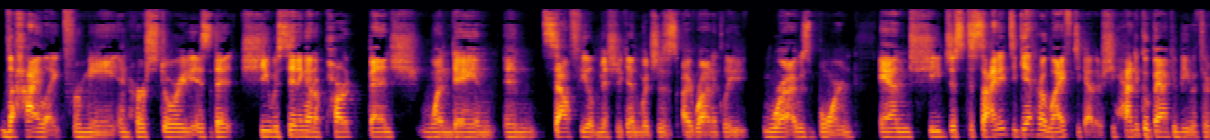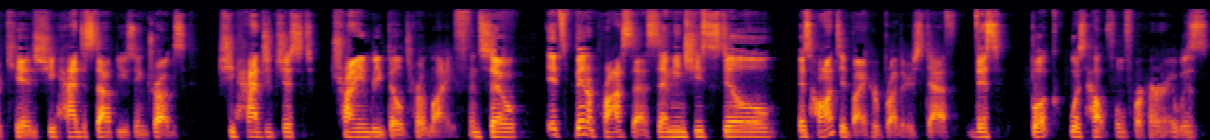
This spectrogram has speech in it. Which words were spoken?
the highlight for me in her story is that she was sitting on a park bench one day in, in Southfield, Michigan, which is ironically where I was born and she just decided to get her life together. She had to go back and be with her kids. She had to stop using drugs. She had to just try and rebuild her life. And so it's been a process. I mean, she still is haunted by her brother's death. This book was helpful for her. It was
